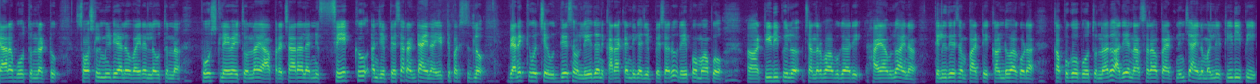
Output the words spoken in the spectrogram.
చేరబోతున్నట్టు సోషల్ మీడియాలో వైరల్ అవుతున్న పోస్టులు ఏవైతే ఉన్నాయో ఆ ప్రచారాలన్నీ ఫేక్ అని చెప్పేశారు. అంటే ఆయన ఎట్టి పరిస్థితుల్లో వెనక్కి వచ్చే ఉద్దేశం లేదని కరాఖండిగా చెప్పేశారు. రేపో మాపో టీడీపీలో చంద్రబాబు గారి హయాంలో ఆయన తెలుగుదేశం పార్టీ కండువా కూడా కప్పుకోబోతున్నారు. అదే నర్సరావుపేట నుంచి ఆయన మళ్ళీ టీడీపీ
